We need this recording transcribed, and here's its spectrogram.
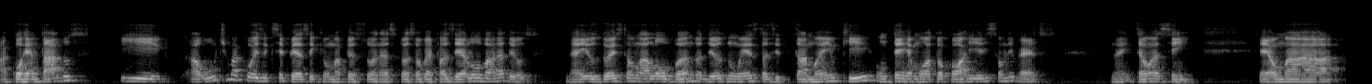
acorrentados, e a última coisa que você pensa que uma pessoa nessa situação vai fazer é louvar a Deus. Né? E os dois estão lá louvando a Deus num êxtase tamanho que um terremoto ocorre e eles são libertos. Né? Então, assim, é uma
